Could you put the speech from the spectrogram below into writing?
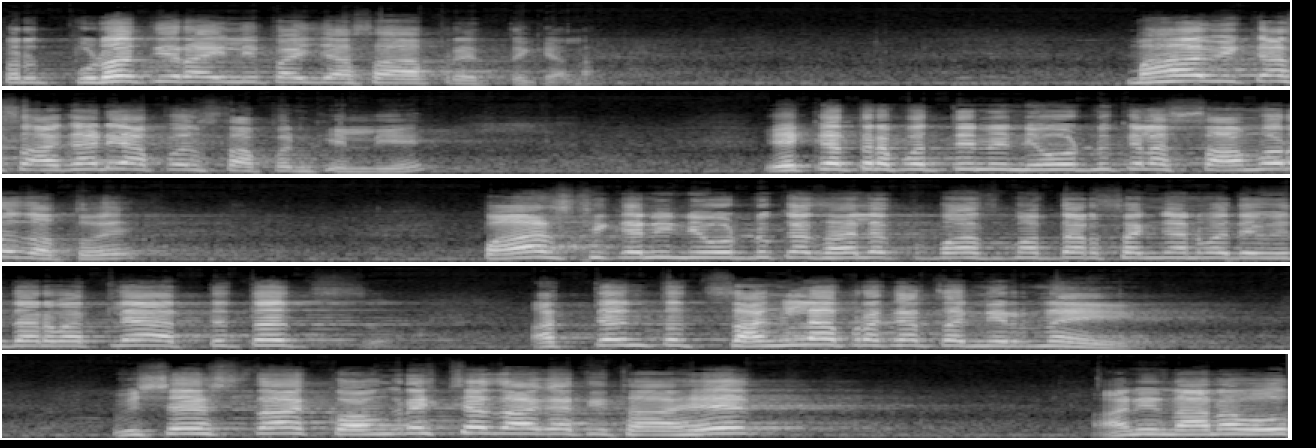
परंतु पुढं ती राहिली पाहिजे असा हा प्रयत्न केला. महाविकास आघाडी आपण स्थापन केली आहे. एकत्र पद्धतीने निवडणुकीला सामोरं जातोय. पाच ठिकाणी निवडणुका झाल्या पाच मतदारसंघांमध्ये विदर्भातल्या अत्यंत अत्यंत चांगल्या प्रकारचा निर्णय विशेषतः काँग्रेसच्या जागा तिथं आहेत. आणि नाना भाऊ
